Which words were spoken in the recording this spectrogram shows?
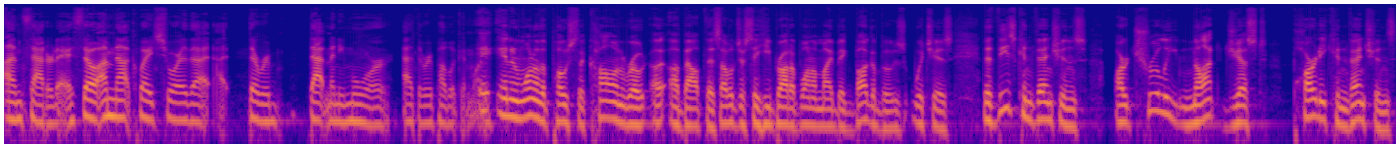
on Saturday. So I'm not quite sure that uh, there were that many more at the Republican one. And in one of the posts that Colin wrote uh, about this, I will just say he brought up one of my big bugaboos, which is that these conventions are truly not just party conventions.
